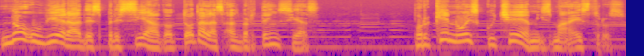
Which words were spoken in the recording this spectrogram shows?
no hubiera despreciado todas las advertencias, ¿por qué no escuché a mis maestros?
